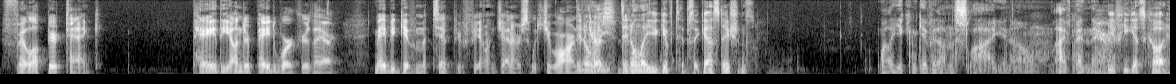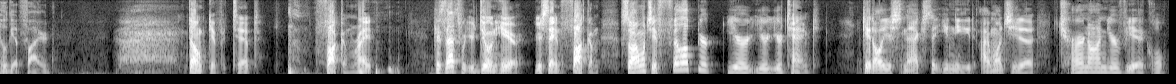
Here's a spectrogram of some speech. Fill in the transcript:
fill up your tank, pay the underpaid worker there, maybe give him a tip if you're feeling generous, which you aren't They don't let you, they don't let you give tips at gas stations. well, you can give it on the sly, you know. I've been there. If he gets caught, he'll get fired. Don't give a tip. fuck him, right? Because that's what you're doing here. You're saying fuck them. So I want you to fill up your, your, your, your tank, get all your snacks that you need. I want you to turn on your vehicle,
